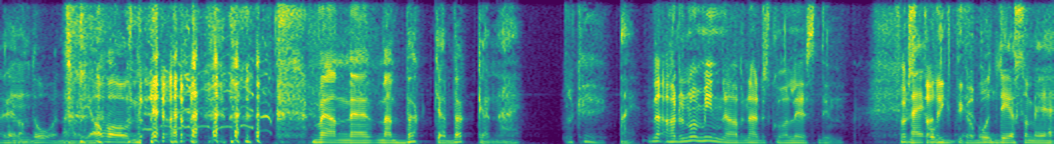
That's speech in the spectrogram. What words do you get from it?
redan då när jag var ung. men, eh, men böcker, böcker, nej. Okej. Nej. Nej, Har du någon minne av när du skulle ha läst din första nej och, riktiga bok? och det som är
